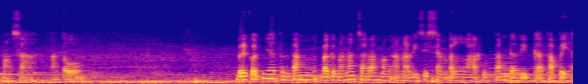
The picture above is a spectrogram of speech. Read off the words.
massa atau. Berikutnya tentang bagaimana cara menganalisis sampel larutan dari data pH.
